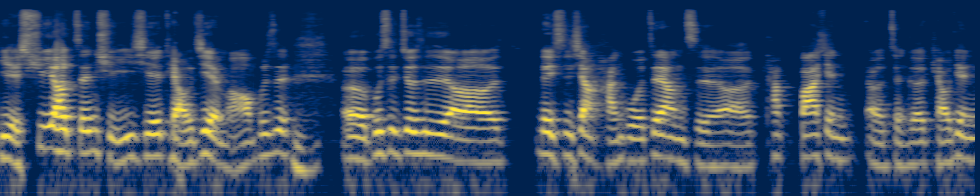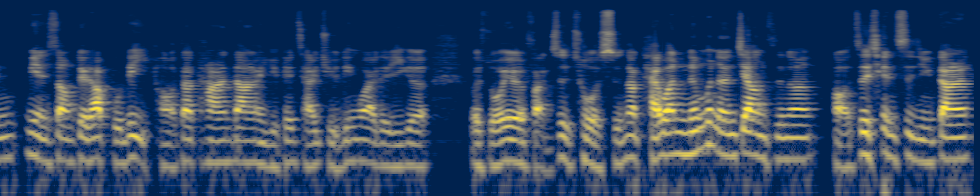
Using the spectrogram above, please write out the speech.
也需要争取一些条件嘛，不是，呃，不是，就是呃，类似像韩国这样子，呃，他发现呃整个条件面上对他不利，好，那当然当然也可以采取另外的一个呃所谓的反制措施。那台湾能不能这样子呢？好，这件事情当然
